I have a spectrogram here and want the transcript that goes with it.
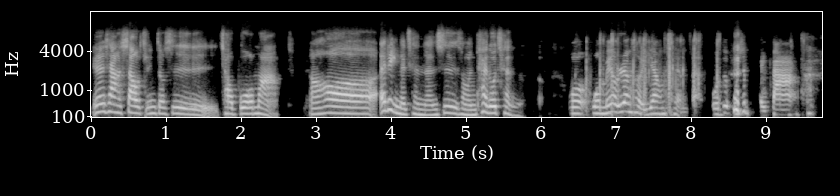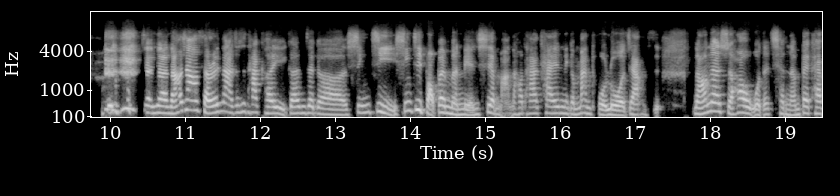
因为像少君就是敲波嘛，然后艾琳的潜能是什么？你太多潜能了，我我没有任何一样潜能，我都我是白搭。真的。然后像 Serena，就是她可以跟这个星际星际宝贝们连线嘛，然后她开那个曼陀罗这样子。然后那时候我的潜能被开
